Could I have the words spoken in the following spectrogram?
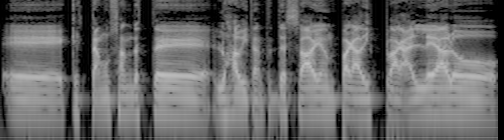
eh, que están usando este los habitantes de Zion para dispararle a los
